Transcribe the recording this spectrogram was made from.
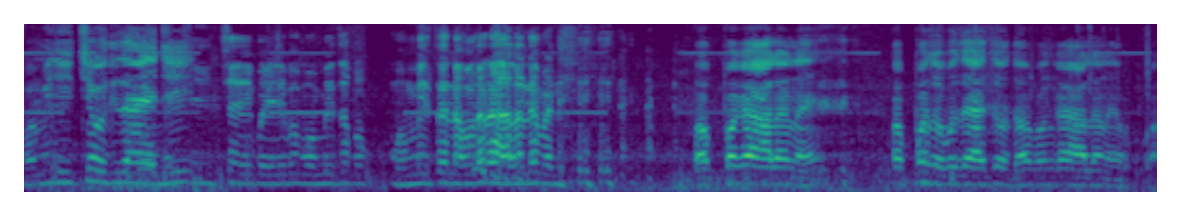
मम्मीची इच्छा होती जायची. मम्मीची इच्छा आहे. पहिली पण मम्मीचा मम्मीचा नवरा आला नाही पाहिजे पप्पा काय आला नाही. पप्पा सोबत जायचं होता पण काय आला नाही पप्पा.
